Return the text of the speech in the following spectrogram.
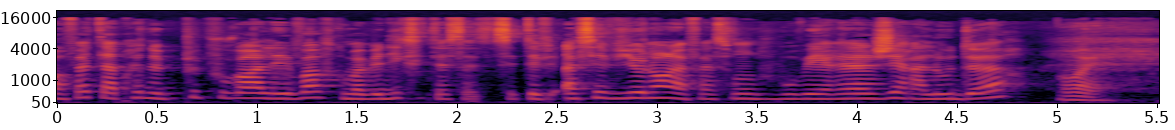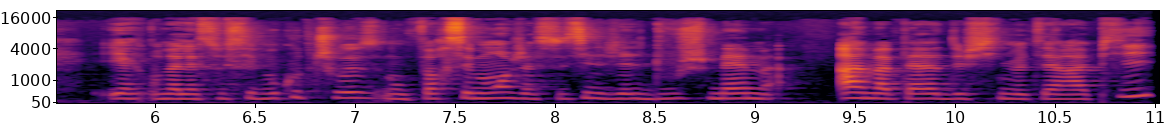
en fait après ne plus pouvoir les voir parce qu'on m'avait dit que c'était c'était assez violent la façon dont vous pouvez réagir à l'odeur Ouais. et on allait associer beaucoup de choses donc forcément j'associe le gel douche même à ma période de chimiothérapie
